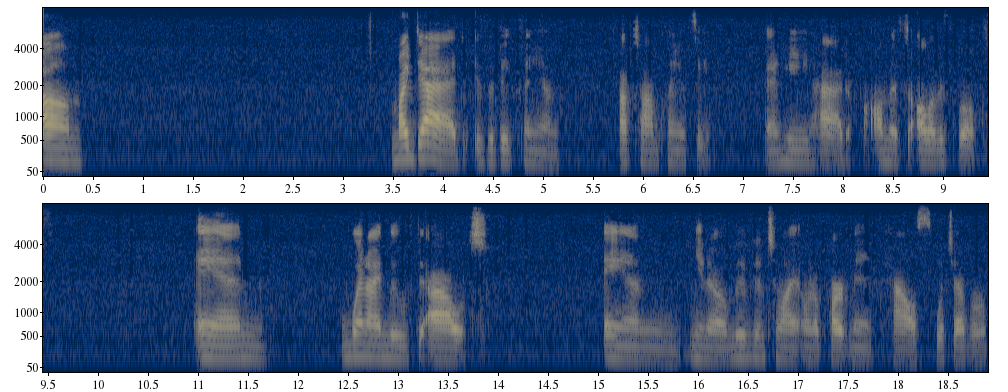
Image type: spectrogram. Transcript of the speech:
Um, my dad is a big fan of Tom Clancy, and he had almost all of his books. And when I moved out and, you know, moved into my own apartment, house, whichever,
